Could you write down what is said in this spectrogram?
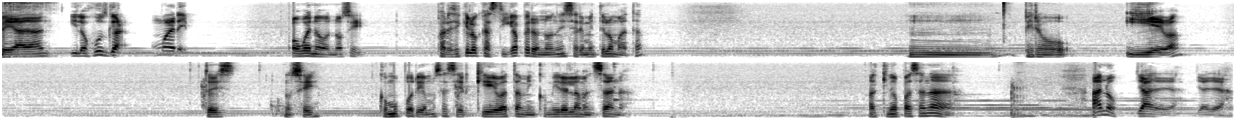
ve a Adán y lo juzga, muere. O bueno, no sé, parece que lo castiga, pero no necesariamente lo mata. Mm, pero, ¿y Eva? Entonces, no sé, ¿cómo podríamos hacer que Eva también comiera la manzana? Aquí no pasa nada. Ah, no, ya, ya, ya, ya.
